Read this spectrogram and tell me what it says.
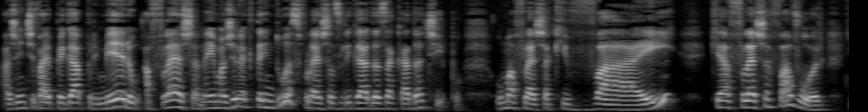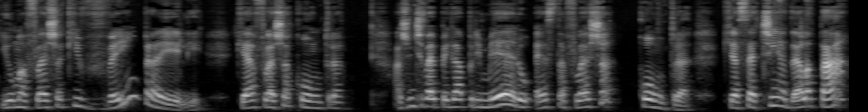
a gente vai pegar primeiro a flecha, né? Imagina que tem duas flechas ligadas a cada tipo. Uma flecha que vai, que é a flecha a favor, e uma flecha que vem para ele, que é a flecha contra. A gente vai pegar primeiro esta flecha contra, que a setinha dela tá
